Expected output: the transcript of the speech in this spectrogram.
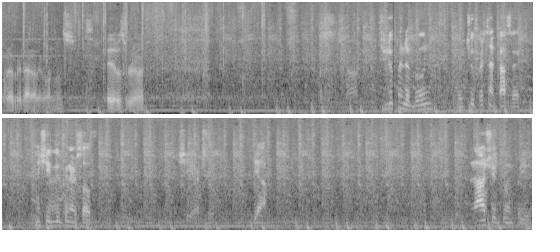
whatever that other one was. It was ruin. Um, She looping the boon with 2% faster. And she looping herself. she actually. Yeah. Now she's going for you.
